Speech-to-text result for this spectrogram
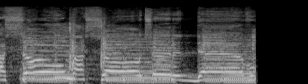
I sold my soul to the devil.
